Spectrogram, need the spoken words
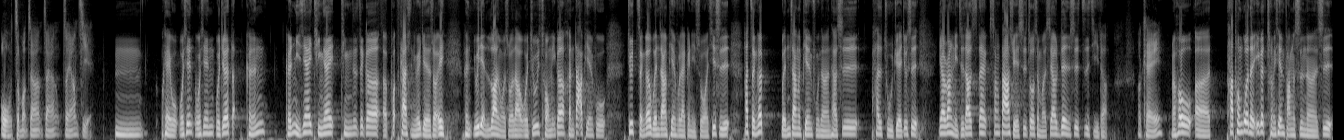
哦，怎么怎样怎样怎样解？嗯，OK，我我先我先，我觉得可能可能你现在听在听着这个呃 podcast，你会觉得说，哎，很有一点乱。我说到，我就从一个很大篇幅，就整个文章篇幅来跟你说，其实它整个文章的篇幅呢，它是它的主角就是要让你知道在上大学是做什么，是要认识自己的。OK，然后呃，它通过的一个呈现方式呢，是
